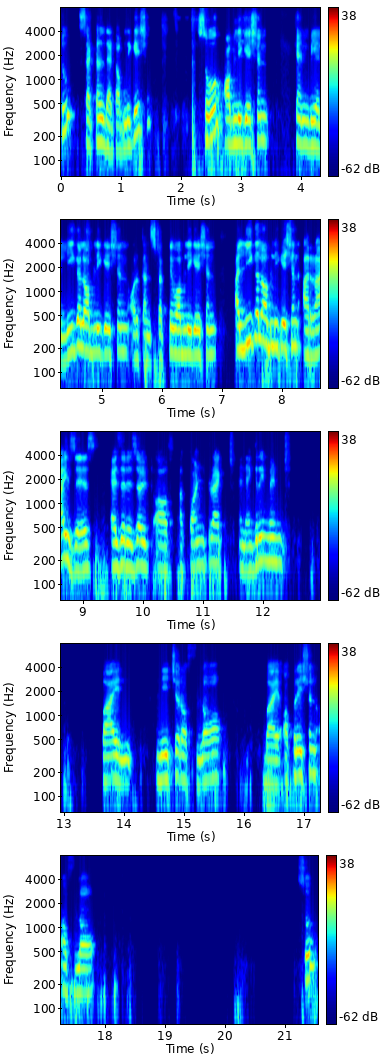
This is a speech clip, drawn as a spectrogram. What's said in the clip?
to settle that obligation. So obligation can be a legal obligation or constructive obligation. A legal obligation arises as a result of a contract, an agreement by nature of law, by operation of law. So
